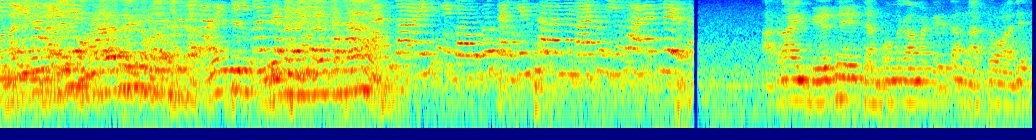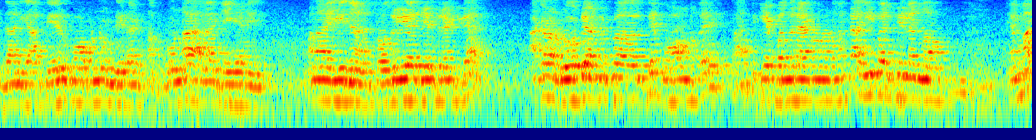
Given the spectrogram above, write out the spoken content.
మళ్ళీ మళ్ళీ ఒప్పుకోను అధ్యక్ష. ఏంటంటే అధ్యక్ష, అసలు ఆయనకి గౌరవం తగ్గించాలన్న మాట మేము అనట్లేదు కదా. అక్కడ ఆయన పేరుని సెంటర్ ఉంది కాబట్టి దాన్ని నష్టం అదే. దానికి ఆ పేరు పోకుండా ఉండేలా తప్పకుండా అలా చేయాలి. మన ఈయన చౌదరి గారు చెప్పినట్టుగా అక్కడ రోడ్డు ఎన్నుకోతే బాగుంటుంది ట్రాఫిక్ ఇబ్బంది లేకుండా ఉంటుందంటే అది పరిశీలిద్దాం. ఏమ్మా?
